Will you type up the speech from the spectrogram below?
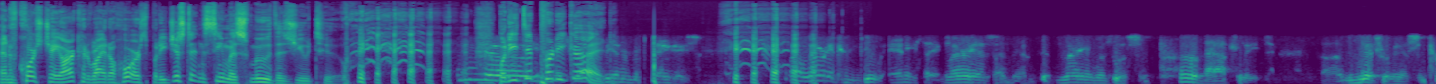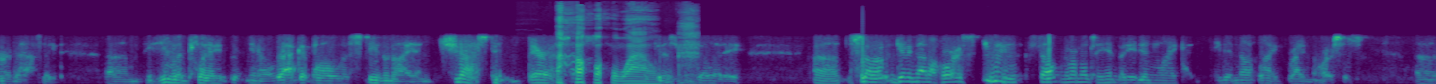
and of course JR could ride a horse, but he just didn't seem as smooth as you two. no, but he did pretty good. well, Larry can do anything. Larry is a, Larry was a superb athlete, uh, literally a superb athlete. Um, he would play, you know, racquetball with Steve and I, and just embarrass us oh, wow. with his ability. Uh, so getting on a horse felt normal to him, but he didn't like it. He did not like riding horses. Uh,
